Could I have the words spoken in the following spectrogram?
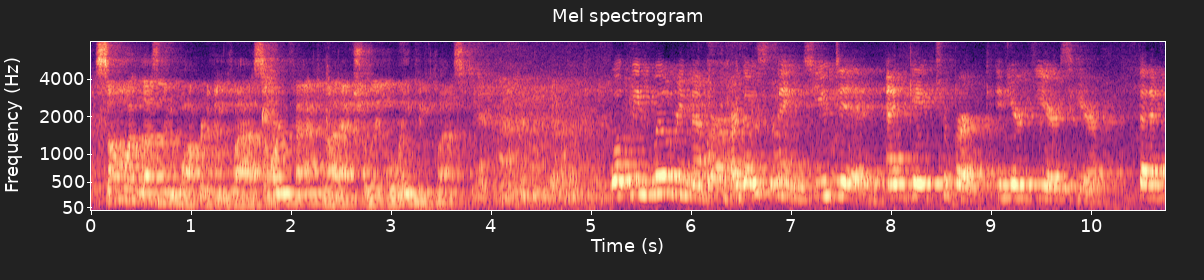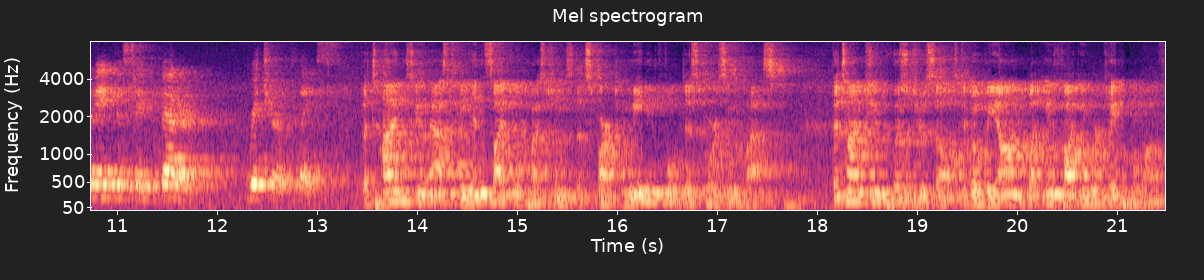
somewhat less than cooperative in class, or in fact, not actually awake in class. What we will remember are those things you did and gave to Burke in your years here that have made this a better, richer place. the times you asked the insightful questions that sparked meaningful discourse in class, the times you pushed yourselves to go beyond what you thought you were capable of,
